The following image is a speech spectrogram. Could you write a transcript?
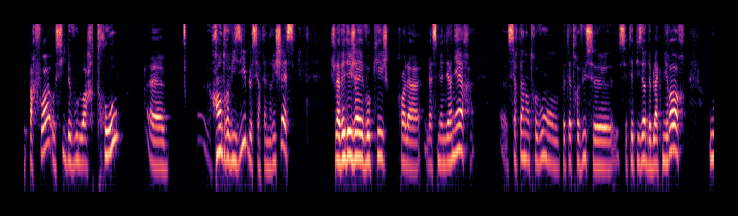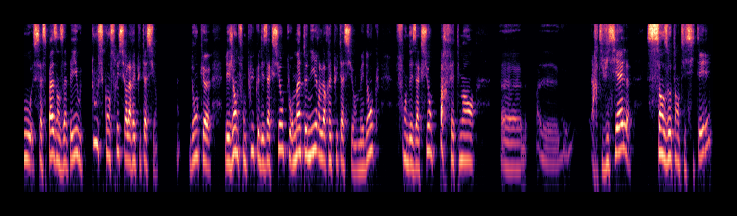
parfois, aussi de vouloir trop rendre visible certaines richesses. Je l'avais déjà évoqué, je crois, la, semaine dernière. Certains d'entre vous ont peut-être vu ce, cet épisode de Black Mirror, où ça se passe dans un pays où tout se construit sur la réputation. Donc, euh, les gens ne font plus que des actions pour maintenir leur réputation, mais donc font des actions parfaitement euh, euh, artificielles, sans authenticité,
